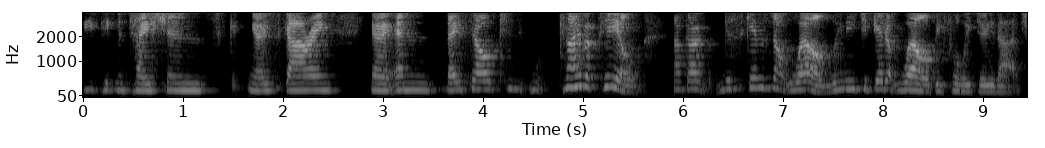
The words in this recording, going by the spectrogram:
Pigmentations, you know, scarring, you know, and they say, "Oh, can, can I have a peel?" And I go, "Your skin's not well. We need to get it well before we do that."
